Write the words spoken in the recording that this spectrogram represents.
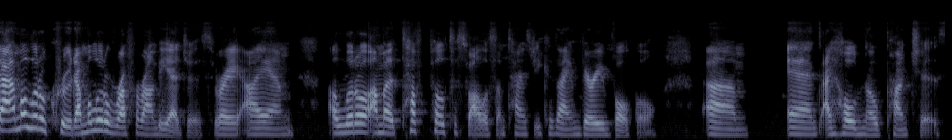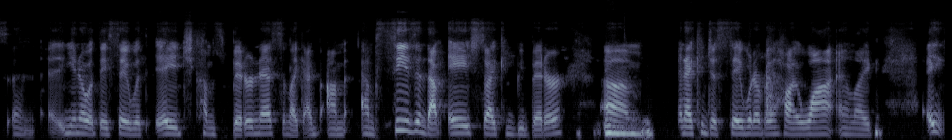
I'm a little crude. I'm a little rough around the edges, right? I am a little. I'm a tough pill to swallow sometimes because I am very vocal, um, and I hold no punches. And eh, you know what they say: with age comes bitterness. And like I'm, I'm, I'm seasoned. I'm aged, so I can be bitter, um, mm-hmm. and I can just say whatever the hell I want. And like, it,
